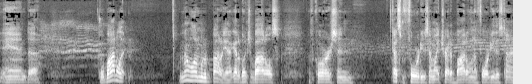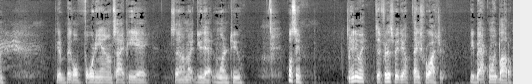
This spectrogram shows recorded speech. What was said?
And uh, we'll bottle it. I don't know what I'm going to bottle yet. I got a bunch of bottles, of course, and got some 40s. I might try to bottle in a 40 this time. Get a big old 40 ounce IPA. So I might do that in one or two. We'll see. Anyway, that's it for this video. Thanks for watching. Be back when we bottle.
